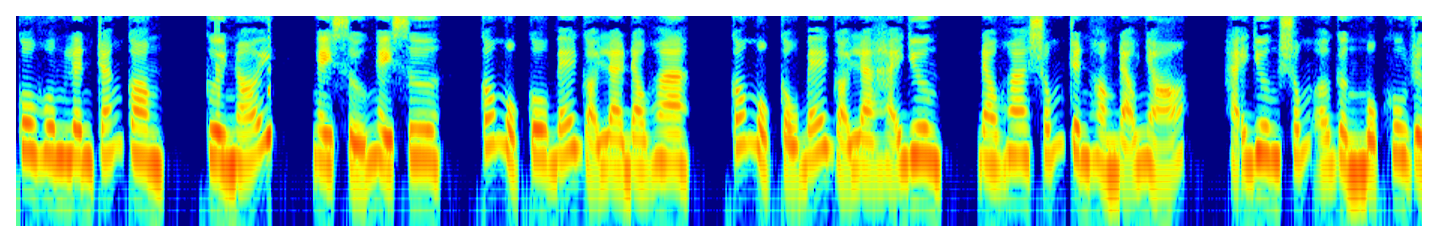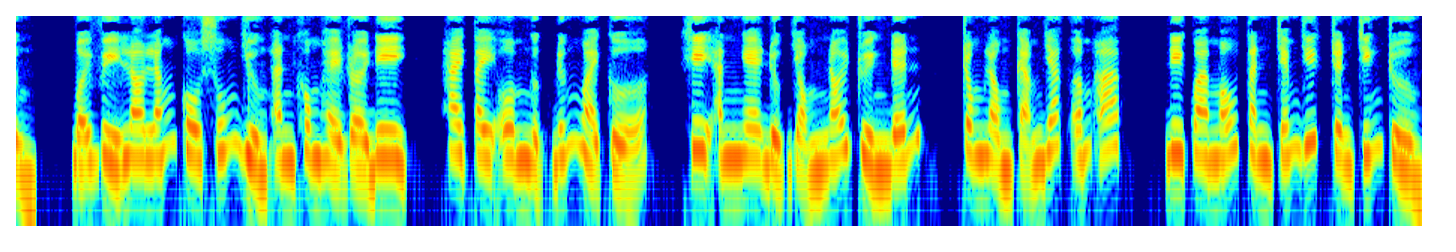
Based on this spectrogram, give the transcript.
cô hôn lên trán con, cười nói, ngày xưa ngày xưa, có một cô bé gọi là Đào Hoa, có một cậu bé gọi là Hải Dương, Đào Hoa sống trên hòn đảo nhỏ, Hải Dương sống ở gần một khu rừng, bởi vì lo lắng cô xuống giường anh không hề rời đi, hai tay ôm ngực đứng ngoài cửa, khi anh nghe được giọng nói truyền đến, trong lòng cảm giác ấm áp, đi qua máu tanh chém giết trên chiến trường,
